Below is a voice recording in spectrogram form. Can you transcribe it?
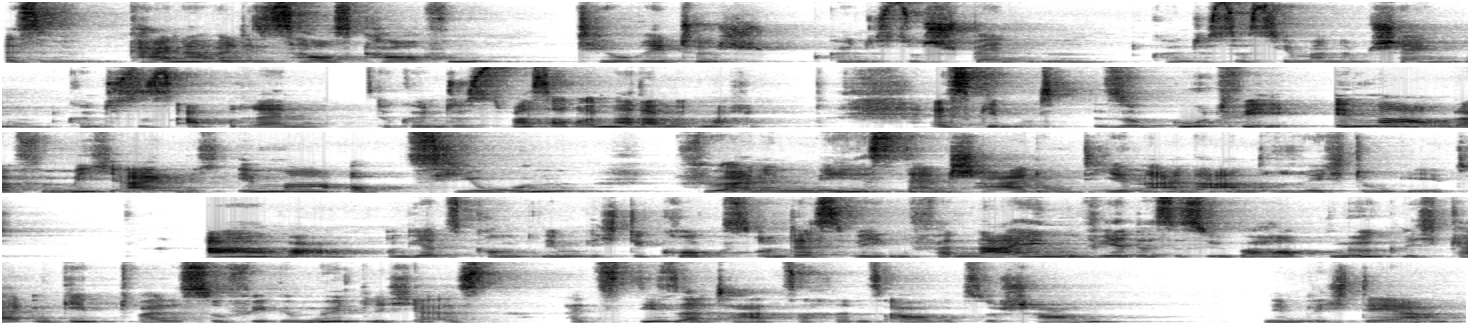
es, keiner will dieses Haus kaufen, theoretisch könntest du es spenden, könntest es jemandem schenken, könntest es abbrennen, du könntest was auch immer damit machen. Es gibt so gut wie immer oder für mich eigentlich immer Optionen für eine nächste Entscheidung, die in eine andere Richtung geht. Aber, und jetzt kommt nämlich die Krux, und deswegen verneinen wir, dass es überhaupt Möglichkeiten gibt, weil es so viel gemütlicher ist, als dieser Tatsache ins Auge zu schauen, nämlich der,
